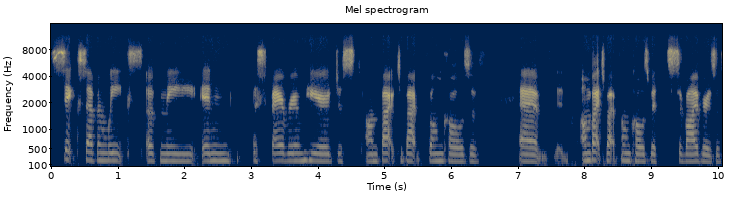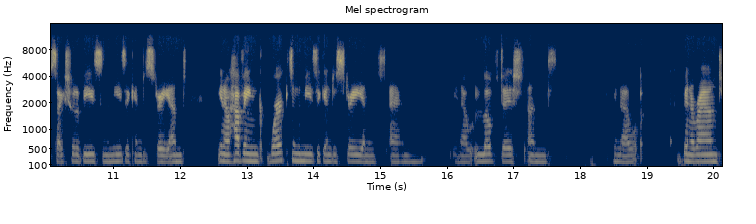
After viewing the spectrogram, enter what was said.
six, seven weeks of me in the spare room here, just on back to back phone calls of um, on back to back phone calls with survivors of sexual abuse in the music industry. And, you know, having worked in the music industry and, um, you know, loved it and, you know, been around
